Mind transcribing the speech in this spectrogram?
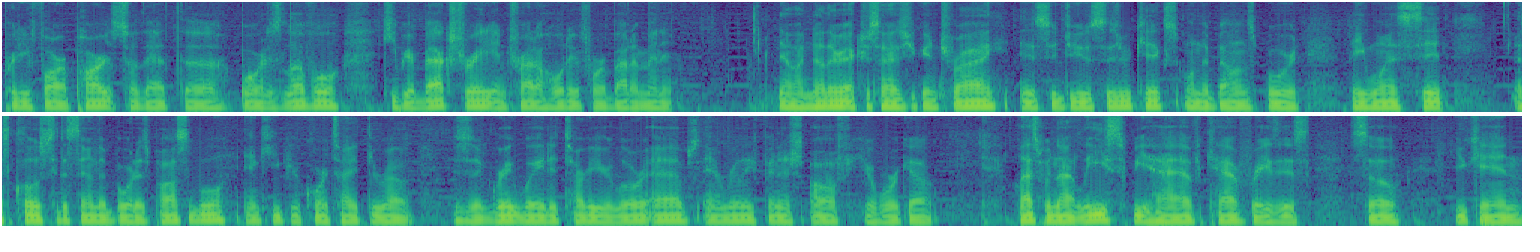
pretty far apart so that the board is level. Keep your back straight and try to hold it for about a minute. Now, another exercise you can try is to do scissor kicks on the balance board. Now, you want to sit as close to the center of the board as possible and keep your core tight throughout. This is a great way to target your lower abs and really finish off your workout. Last but not least, we have calf raises. So you can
